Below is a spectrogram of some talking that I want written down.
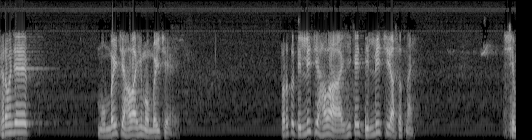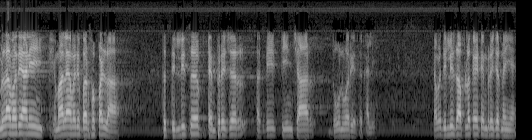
खरं म्हणजे मुंबईची हवा ही मुंबईची आहे. परंतु दिल्लीची हवा ही काही दिल्लीची असत नाही. शिमलामध्ये आणि हिमालयामध्ये बर्फ पडला तर दिल्लीचं टेम्परेचर अगदी तीन चार दोन वर येतं खाली. त्यामुळे दिल्लीचं आपलं काही टेम्परेचर नाही आहे.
